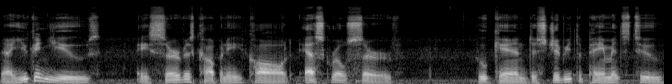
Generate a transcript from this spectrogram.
Now, you can use a service company called Escrow Serve who can distribute the payments to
